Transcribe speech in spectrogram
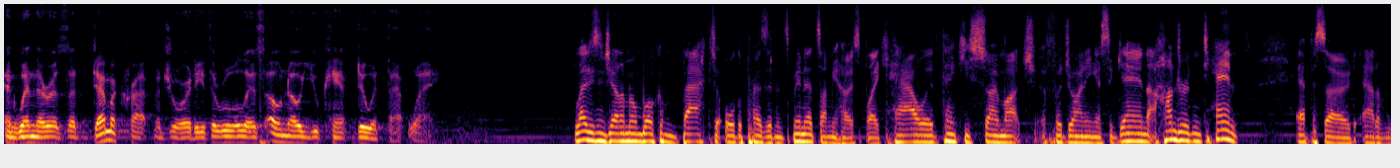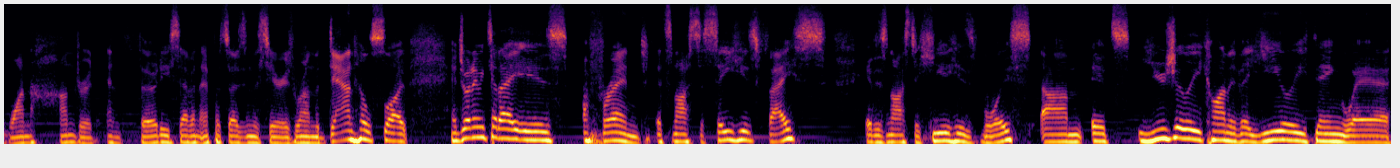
And when there is a Democrat majority, the rule is, oh no, you can't do it that way. Ladies and gentlemen, welcome back to All the President's Minutes. I'm your host, Blake Howard. Thank you so much for joining us again. 110th episode out of 137 episodes in the series. We're on the downhill slope. And joining me today is a friend. It's nice to see his face. It is nice to hear his voice. Um, it's usually kind of a yearly thing where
